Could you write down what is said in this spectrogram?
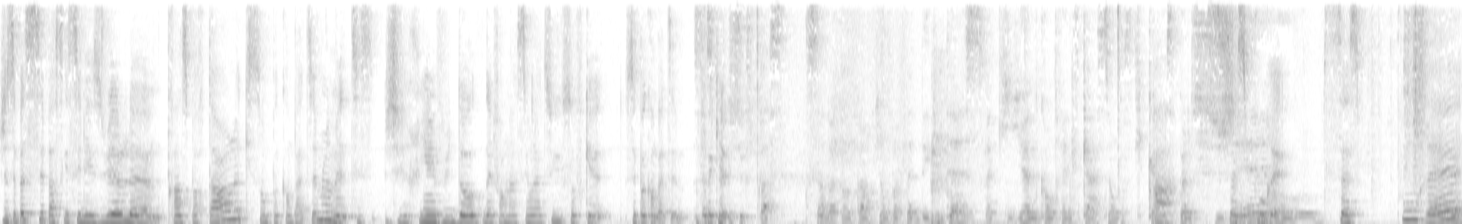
Je sais pas si c'est parce que c'est les huiles euh, transporteurs là, qui sont pas compatibles, là, mais j'ai rien vu d'autre d'informations là-dessus, sauf que c'est pas compatible. Ça Fait que- que c'est parce que ça doit être encore qu'ils n'ont pas fait des tests, fait qu'il y a une contre-indication parce qu'ils connaissent Ah, pas le sujet. se pourrait. ou- Ça se pourrait...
